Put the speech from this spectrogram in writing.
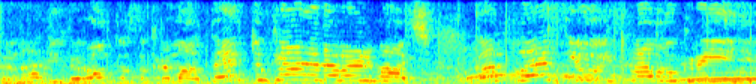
Канаді, Торонто, зокрема. Thank you, Canada, very much! God bless you і слава Україні!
